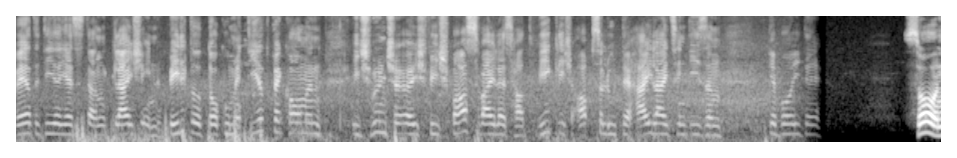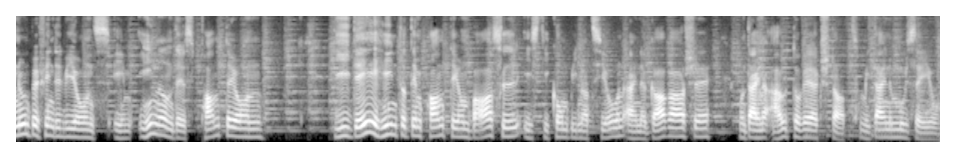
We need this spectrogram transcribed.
werdet ihr jetzt dann gleich in Bilder dokumentiert bekommen. Ich wünsche euch viel Spaß, weil es hat wirklich absolute Highlights in diesem Gebäude. So, nun befinden wir uns im Innern des Pantheon. Die Idee hinter dem Pantheon Basel ist die Kombination einer Garage und einer Autowerkstatt mit einem Museum.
